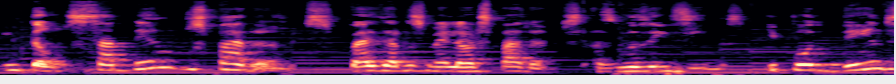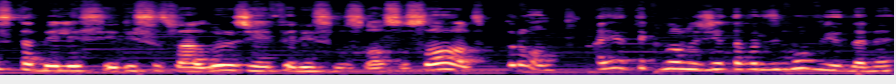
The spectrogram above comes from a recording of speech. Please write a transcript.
Então, sabendo dos parâmetros, quais eram os melhores parâmetros, as duas enzimas, e podendo estabelecer esses valores de referência nos nossos solos, pronto. Aí a tecnologia estava desenvolvida, né?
